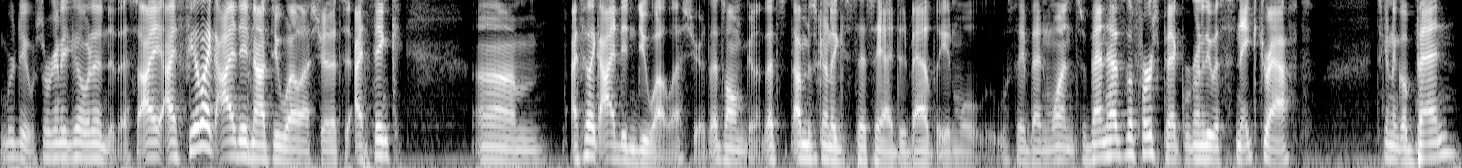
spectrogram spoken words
we're due. So we're gonna go into this. I I feel like I did not do well last year. That's I think, um. I feel like I didn't do well last year. That's all I'm gonna. That's I'm just gonna say I did badly, and we'll we'll say Ben won. So Ben has the first pick. We're gonna do a snake draft. It's gonna go Ben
